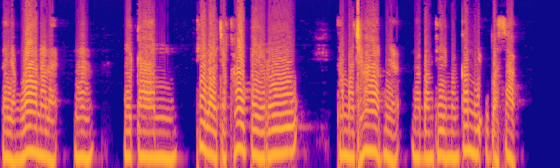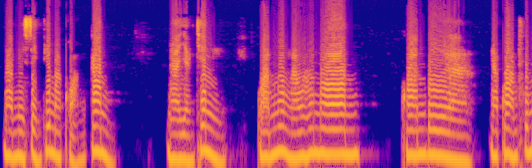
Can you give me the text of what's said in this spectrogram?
แต่อย่างว่านั่นแหละนะ ในการที่เราจะเข้าไปรู้ ธรรมชาติเนี่ยนะบางทีมันก็มีอุปสรรคนะมีสิ่งที่มาขวางกั้นนะอย่างเช่น ความง่วงเหงาหานอน ความเบื่อนะความฟุ้ง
